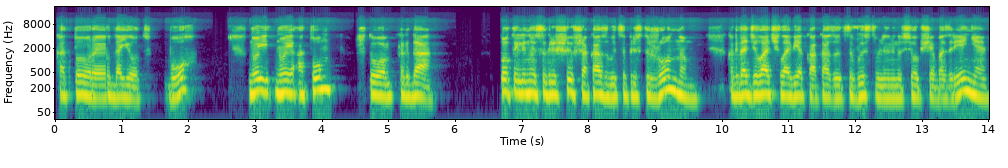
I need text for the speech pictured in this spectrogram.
которое подает Бог, но и, но и о том, что когда тот или иной согрешивший оказывается пристыженным, когда дела человека оказываются выставленными на всеобщее обозрение,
